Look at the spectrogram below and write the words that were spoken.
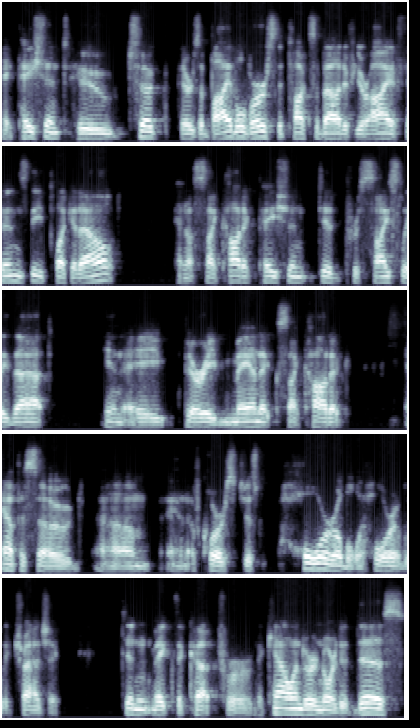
a patient who took, there's a Bible verse that talks about if your eye offends thee, pluck it out. And a psychotic patient did precisely that in a very manic, psychotic episode. Um, and of course, just horrible, horribly tragic. Didn't make the cut for the calendar, nor did this.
